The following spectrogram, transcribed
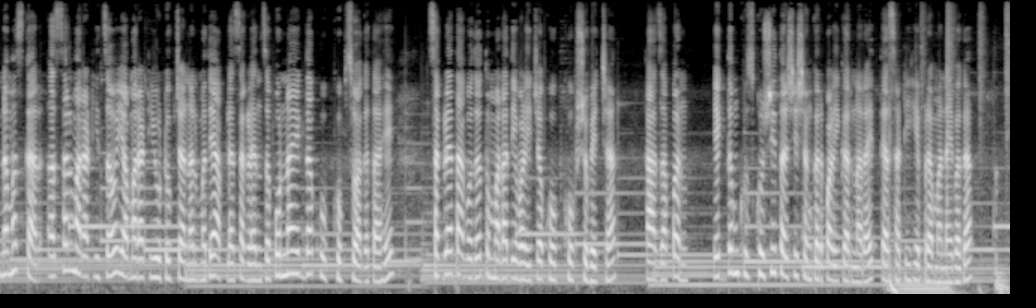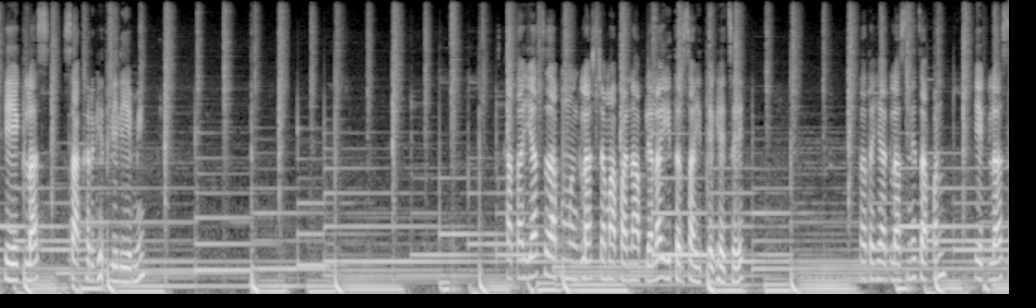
नमस्कार अस्सल मराठी चव या मराठी यूट्यूब चॅनलमध्ये आपल्या सगळ्यांचं पुन्हा एकदा खूप खूप स्वागत आहे. सगळ्यात अगोदर तुम्हाला दिवाळीच्या खूप खूप शुभेच्छा. आज आपण एकदम खुसखुशीत अशी शंकरपाळी करणार आहेत त्यासाठी हे प्रमाण आहे बघा. हे एक ग्लास साखर घेतलेली आहे मी. आता याच ग्लासच्या मापानं आपल्याला इतर साहित्य घ्यायचं आहे तर आता ह्या ग्लासनेच आपण एक ग्लास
